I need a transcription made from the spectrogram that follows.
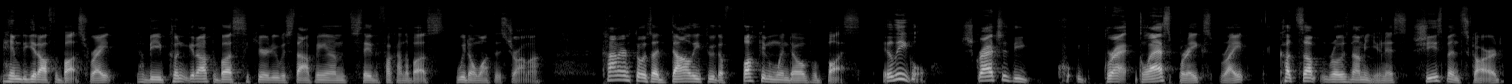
him to get off the bus, right? Khabib couldn't get off the bus. Security was stopping him. Stay the fuck on the bus. We don't want this drama. Conor throws a dolly through the fucking window of a bus. Illegal. Scratches the gra- glass breaks, right? Cuts up Rose Namajunas. She's been scarred,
